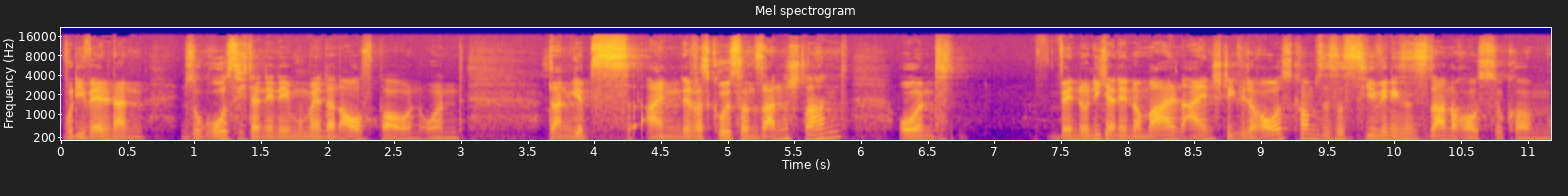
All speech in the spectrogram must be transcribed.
wo die Wellen dann so groß sich dann in dem Moment dann aufbauen. Und dann gibt es einen etwas größeren Sandstrand. Und wenn du nicht an den normalen Einstieg wieder rauskommst, ist das Ziel wenigstens da noch rauszukommen.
